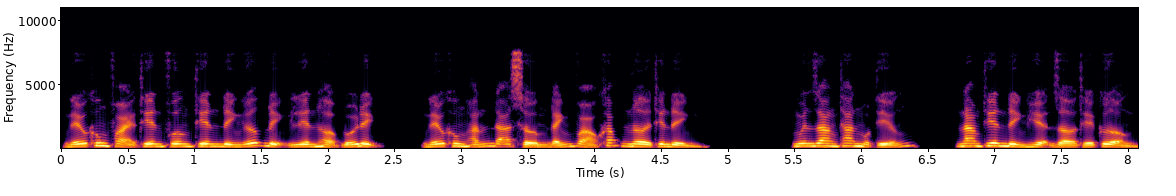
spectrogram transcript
Nếu không phải thiên phương thiên đình ước định liên hợp đối địch, nếu không hắn đã sớm đánh vào khắp nơi thiên đình. Nguyên Giang than một tiếng, Nam Thiên Đình hiện giờ thế cường,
